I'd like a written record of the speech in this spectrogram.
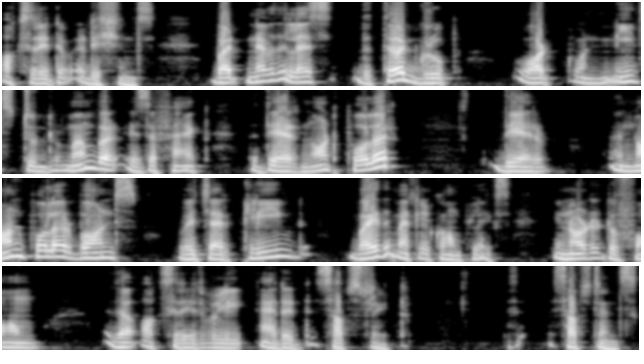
oxidative additions. But nevertheless, the third group what one needs to remember is the fact that they are not polar, they are uh, non-polar bonds which are cleaved by the metal complex in order to form the oxidatively added substrate substance.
